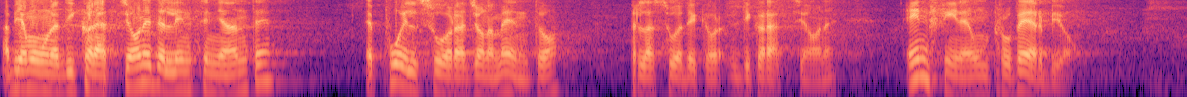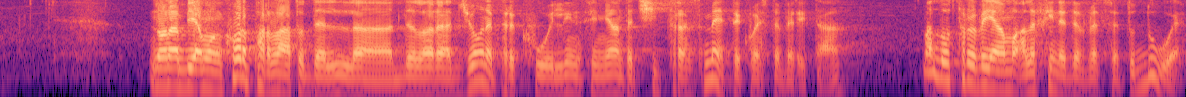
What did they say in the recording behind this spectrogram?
Abbiamo una dichiarazione dell'insegnante e poi il suo ragionamento per la sua dichiarazione e infine un proverbio. Non abbiamo ancora parlato del, della ragione per cui l'insegnante ci trasmette questa verità, ma lo troviamo alla fine del versetto 2.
